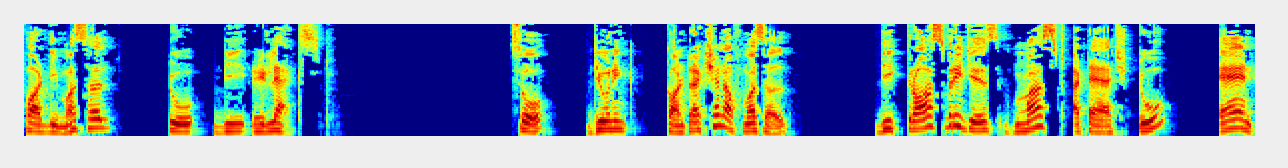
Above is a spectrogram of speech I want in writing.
for the muscle to be relaxed. So, during contraction of muscle, the cross bridges must attach to and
